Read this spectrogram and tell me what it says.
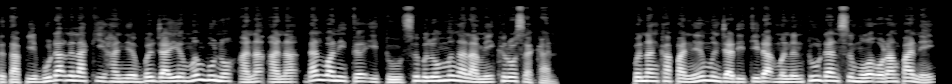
tetapi budak lelaki hanya berjaya membunuh anak-anak dan wanita itu sebelum mengalami kerosakan. Penangkapannya menjadi tidak menentu dan semua orang panik,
